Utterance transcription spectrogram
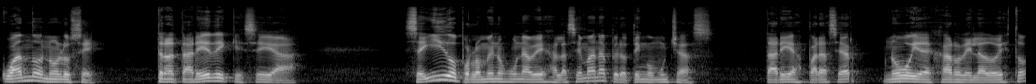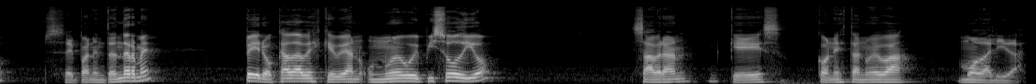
¿Cuándo? No lo sé trataré de que sea seguido, por lo menos una vez a la semana, pero tengo muchas tareas para hacer. No voy a dejar de lado esto, sepan entenderme, pero cada vez que vean un nuevo episodio, sabrán que es con esta nueva modalidad.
